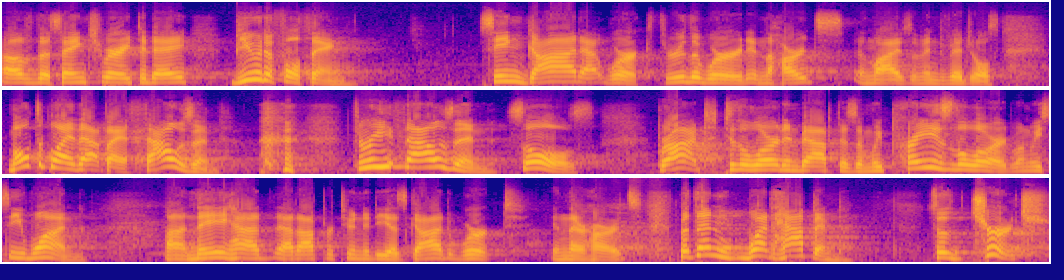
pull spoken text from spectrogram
of the sanctuary today. Beautiful thing. Seeing God at work through the word in the hearts and lives of individuals. Multiply that by a thousand. 3,000 souls brought to the Lord in baptism. We praise the Lord when we see one. Uh, they had that opportunity as God worked in their hearts. But then what happened? So, church,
